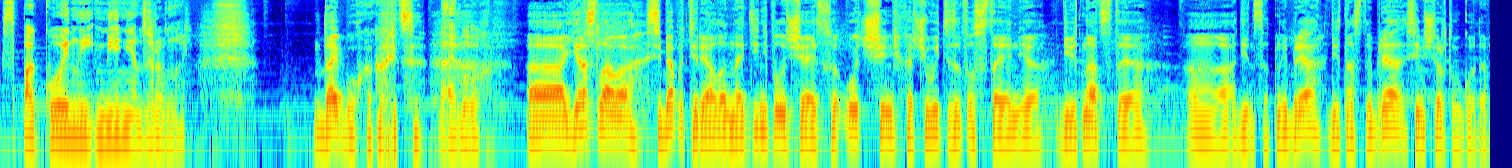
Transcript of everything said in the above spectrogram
спокойный, менее взрывной. Дай бог, как говорится. Дай бог. А, Ярослава себя потеряла, найти не получается. Очень хочу выйти из этого состояния. 19 11 а, ноября, 19 ноября 74 года.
